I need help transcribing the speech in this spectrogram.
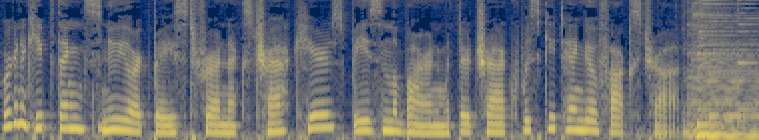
We're going to keep things New York based for our next track. Here's Bees in the Barn with their track Whiskey Tango Foxtrot.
